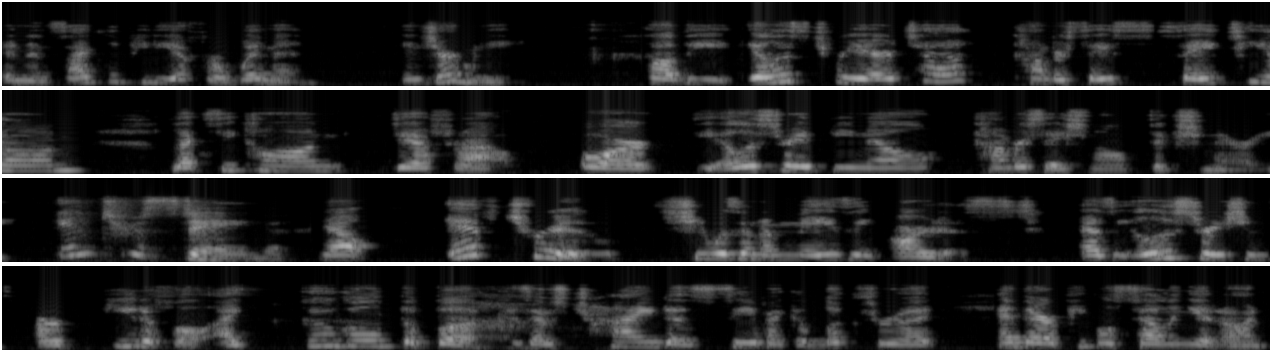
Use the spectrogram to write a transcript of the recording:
an encyclopedia for women in Germany called the Illustrierte Conversation Lexikon der Frau, or the Illustrated Female Conversational Dictionary. Interesting. Now, if true, she was an amazing artist, as the illustrations are beautiful. I Googled the book because I was trying to see if I could look through it, and there are people selling it on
